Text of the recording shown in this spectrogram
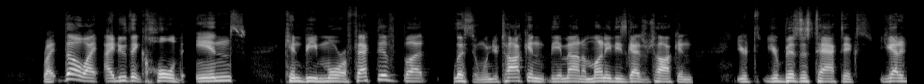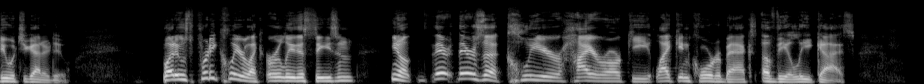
right? Though I, I do think hold ins can be more effective. But listen, when you're talking the amount of money these guys are talking, your your business tactics, you got to do what you got to do. But it was pretty clear, like early this season, you know, there there's a clear hierarchy, like in quarterbacks, of the elite guys.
